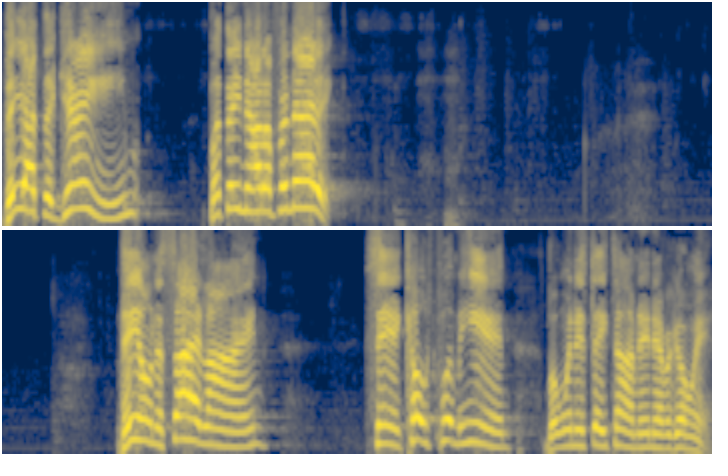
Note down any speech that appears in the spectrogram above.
They at the game, but they not a fanatic. They on the sideline saying, Coach, put me in, but when it's their time, they never go in.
